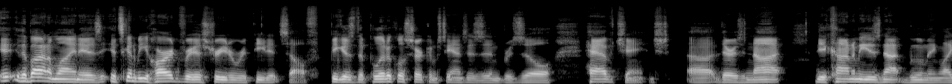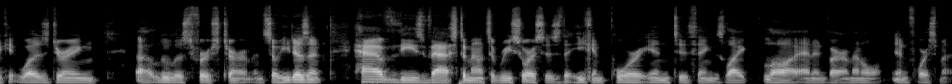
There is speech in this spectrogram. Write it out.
it, the bottom line is it's going to be hard for history to repeat itself because the political circumstances in Brazil have changed. Uh, there's not the economy is not booming like it was during uh, Lula's first term, and so he doesn't have these vast amounts of resources that he can pour into things like law and environmental enforcement.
